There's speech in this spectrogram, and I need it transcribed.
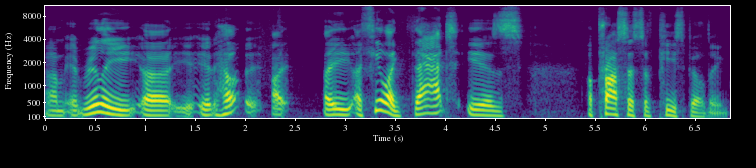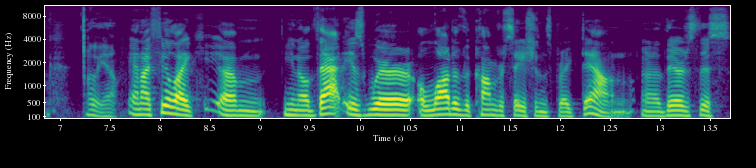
Um, it really uh, it, it help. I, I I feel like that is a process of peace building, Oh, yeah. and I feel like um, you know that is where a lot of the conversations break down. Uh, there's this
